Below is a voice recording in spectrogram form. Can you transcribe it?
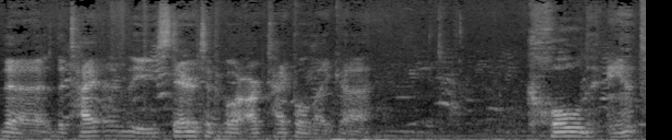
the the ty- the stereotypical or archetypal like uh, cold aunt.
